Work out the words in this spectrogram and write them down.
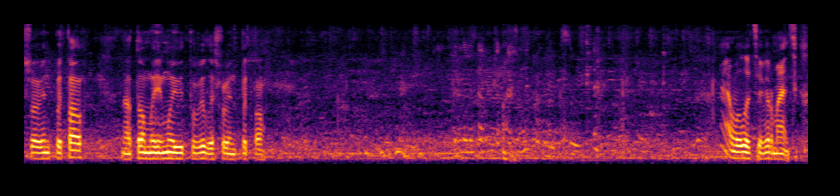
що він питав, на тому йому і відповіли, що він питав. Вулиця Вірменська.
